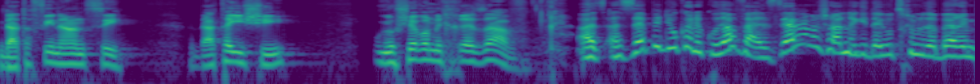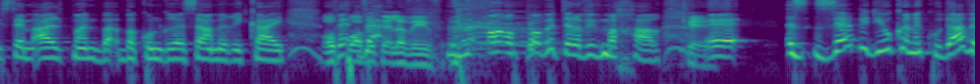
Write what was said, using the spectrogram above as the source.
data פיננסי, data אישי, הוא יושב על מכרה זהב. אז, אז זה בדיוק הנקודה, ועל זה למשל, נגיד, היו צריכים לדבר עם סם אלטמן בקונגרס האמריקאי. או ו- פה ו- בתל אביב. או פה בתל אביב מחר. כן. אז זה בדיוק הנקודה, ו-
